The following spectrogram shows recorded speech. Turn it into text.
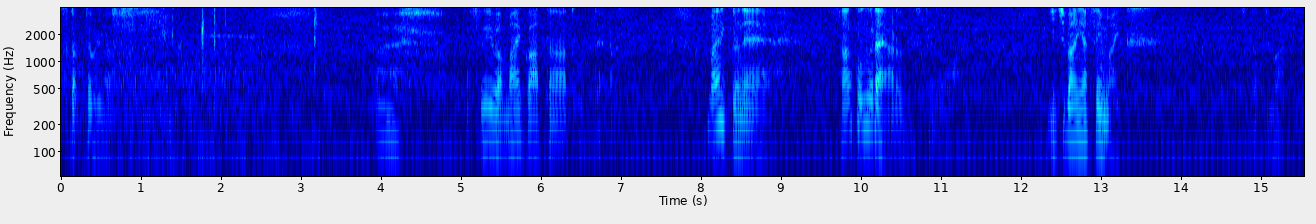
使っております。はあそういえばマイクあったなと思って。マイクね3個ぐらいあるんですけど一番安いマイク使ってます。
